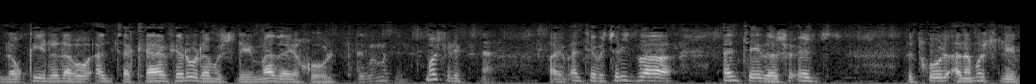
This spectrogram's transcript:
لو قيل له أنت كافر ولا مسلم ماذا يقول؟ يقول مسلم. مسلم. نعم. طيب أنت بتريد بقى أنت إذا سئلت بتقول أنا مسلم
